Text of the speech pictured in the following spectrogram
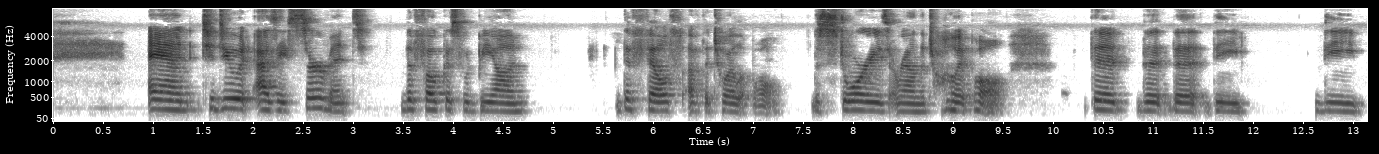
and to do it as a servant, the focus would be on the filth of the toilet bowl, the stories around the toilet bowl, the the the the the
